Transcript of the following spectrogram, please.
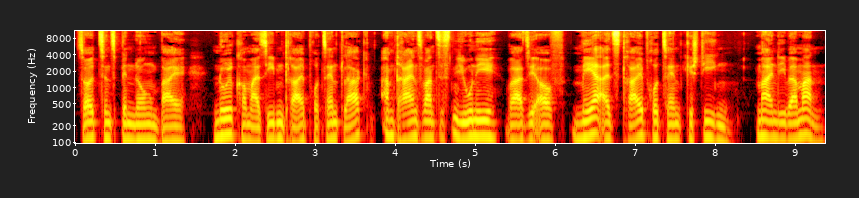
Sollzinsbindung bei 0,73 Prozent lag. Am 23. Juni war sie auf mehr als drei Prozent gestiegen. Mein lieber Mann,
